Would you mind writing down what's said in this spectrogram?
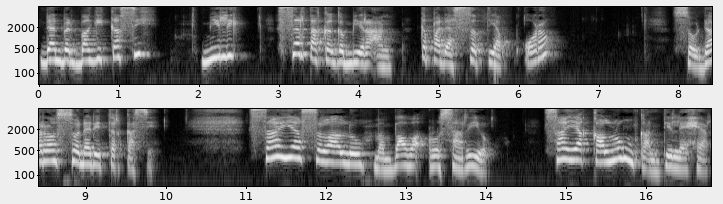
dan berbagi kasih, milik, serta kegembiraan kepada setiap orang? Saudara-saudari terkasih, saya selalu membawa rosario. Saya kalungkan di leher.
